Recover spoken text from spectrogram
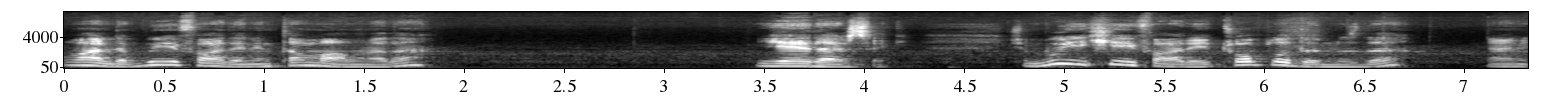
O halde bu ifadenin tamamına da y dersek. Şimdi bu iki ifadeyi topladığımızda yani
